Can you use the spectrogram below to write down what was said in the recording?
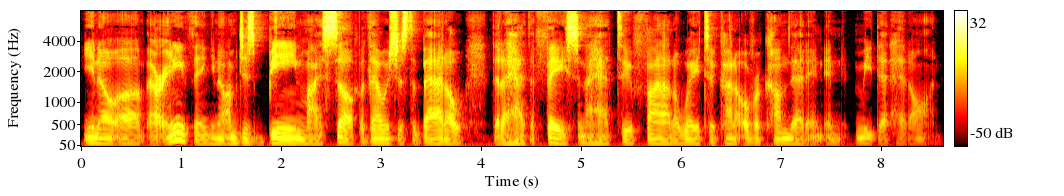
you know, um, or anything. You know, I'm just being myself. But that was just a battle that I had to face, and I had to find out a way to kind of overcome that and, and meet that head on.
